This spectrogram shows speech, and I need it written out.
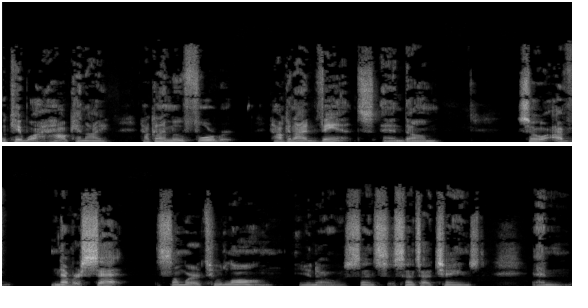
okay, well, how can I, how can I move forward? How can I advance? And, um, so I've never sat somewhere too long, you know, since, since I changed and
